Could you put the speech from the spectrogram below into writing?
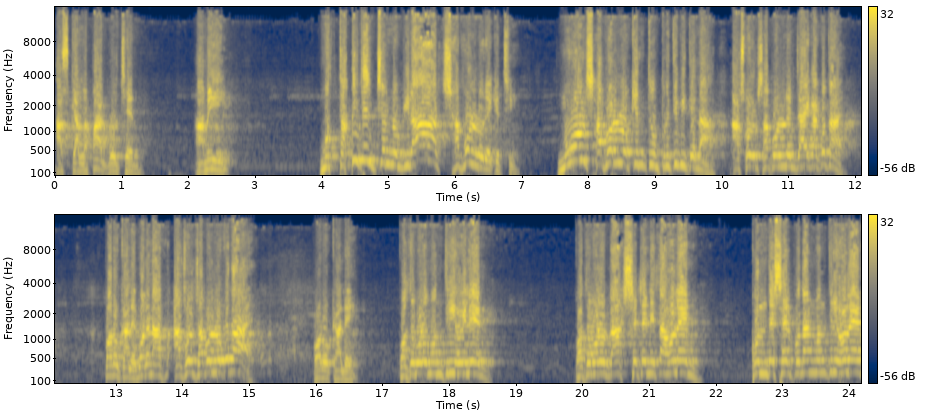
আজকে আল্লাহ পাক বলছেন, আমি মোত্তাকিদের জন্য বিরাট সাফল্য রেখেছি। মূল সাফল্য কিন্তু পৃথিবীতে না, আসল সাফল্যের জায়গা কোথায়? পরকালে। বলেন আসল সাফল্য কোথায়? পরকালে। কত বড় মন্ত্রী হইলেন, কত বড় ডাক সেটে নেতা হলেন, কোন দেশের প্রধানমন্ত্রী হলেন,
